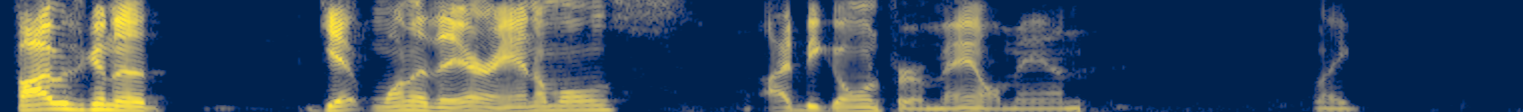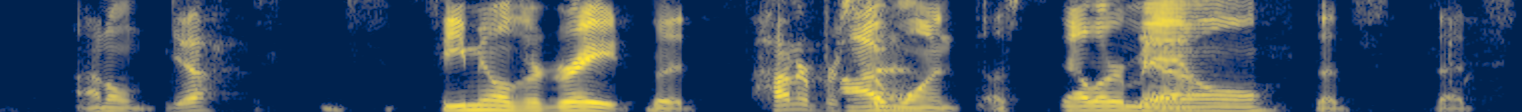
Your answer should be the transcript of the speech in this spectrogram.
if I was gonna get one of their animals, I'd be going for a male, man. Like, I don't. Yeah. Females are great, but 100%. I want a stellar Yeah. male. That's that's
